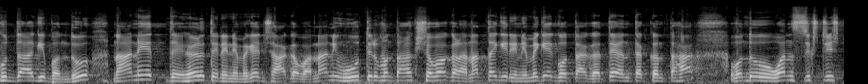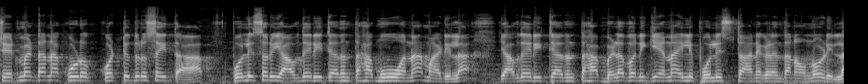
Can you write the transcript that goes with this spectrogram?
ಖುದ್ದಾಗಿ ಬಂದು, ನಾನೇ ಹೇಳ್ತೇನೆ ನಿಮಗೆ ಜಾಗವನ್ನು, ನೀವು ಹೂತಿರುವಂತಹ ಶವಗಳನ್ನು ತೆಗಿರಿ, ನಿಮಗೆ ಗೊತ್ತಾಗತ್ತೆ ಅಂತಕ್ಕಂತಹ ಒಂದು ಒನ್ ಸಿಕ್ಸ್ಟಿ ಸ್ಟೇಟ್ಮೆಂಟನ್ನು ಕೂಡ ಕೊಟ್ಟಿದ್ರು ಸಹಿತ ಪೊಲೀಸರು ಯಾವುದೇ ರೀತಿಯಾದಂತಹ ಮೂವನ್ನು ಮಾಡಿಲ್ಲ, ಯಾವುದೇ ರೀತಿಯಾದಂತಹ ಬೆಳವಣಿಗೆಯನ್ನು ಇಲ್ಲಿ ಪೊಲೀಸ್ ಠಾಣೆಗಳಿಂದ ನಾವು ನೋಡಿಲ್ಲ.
